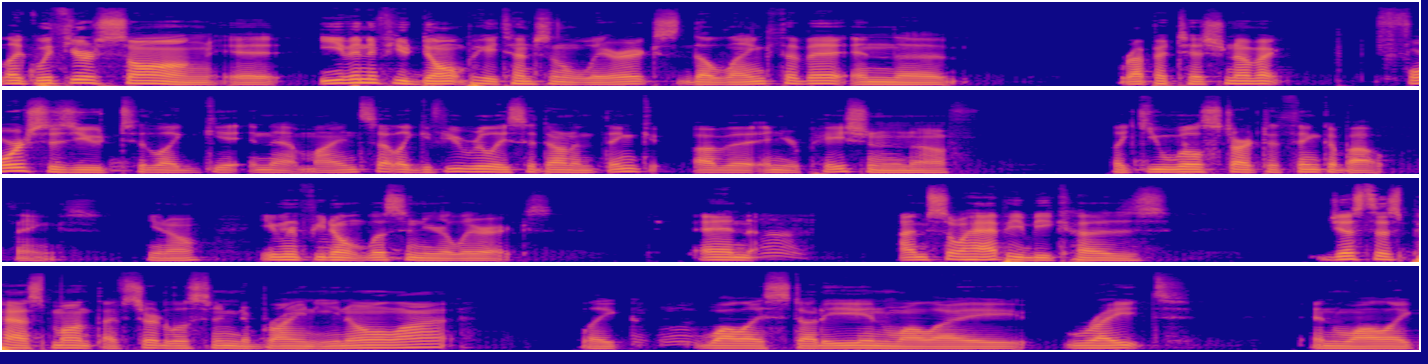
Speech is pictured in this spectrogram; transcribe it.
like with your song, it even if you don't pay attention to the lyrics, the length of it and the repetition of it forces you to like get in that mindset. Like if you really sit down and think of it and you're patient enough, like you will start to think about things, you know, even if you don't listen to your lyrics. And mm. I'm so happy because just this past month I've started listening to Brian Eno a lot, like mm-hmm. while I study and while I write and while I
